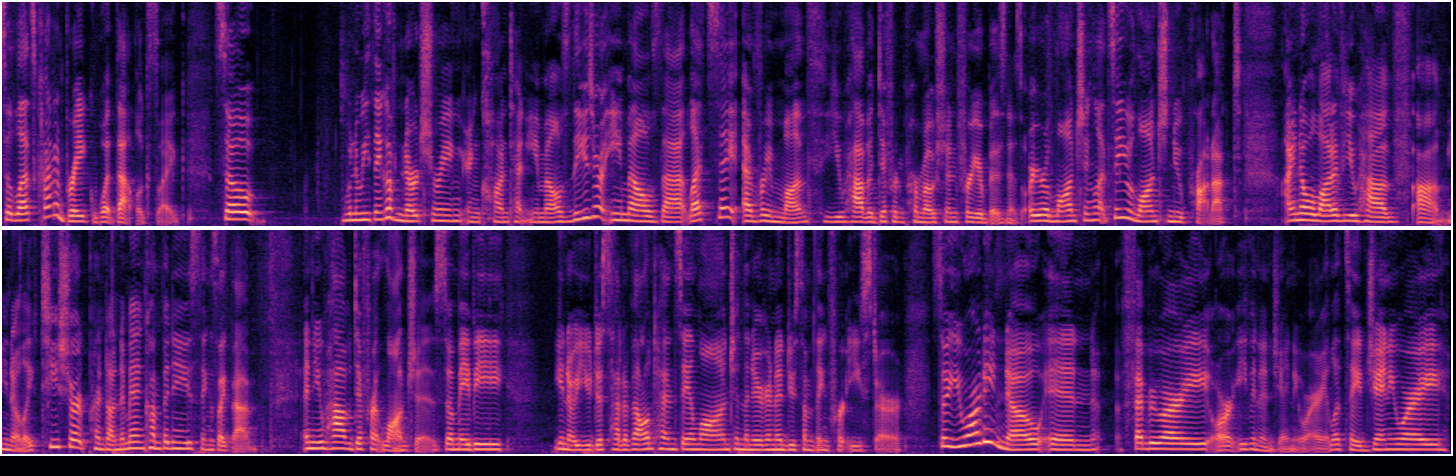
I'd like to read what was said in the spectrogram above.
So let's kind of break what that looks like. So when we think of nurturing and content emails, these are emails that, let's say, every month you have a different promotion for your business, or you're launching, let's say you launch a new product. I know a lot of you have, um, you know, like t shirt, print on demand companies, things like that. And you have different launches. So maybe you know, you just had a Valentine's Day launch and then you're going to do something for Easter. So you already know in February or even in January, let's say January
